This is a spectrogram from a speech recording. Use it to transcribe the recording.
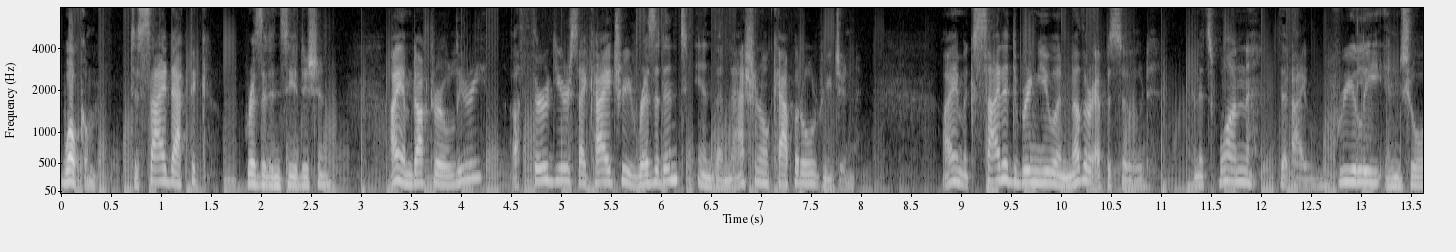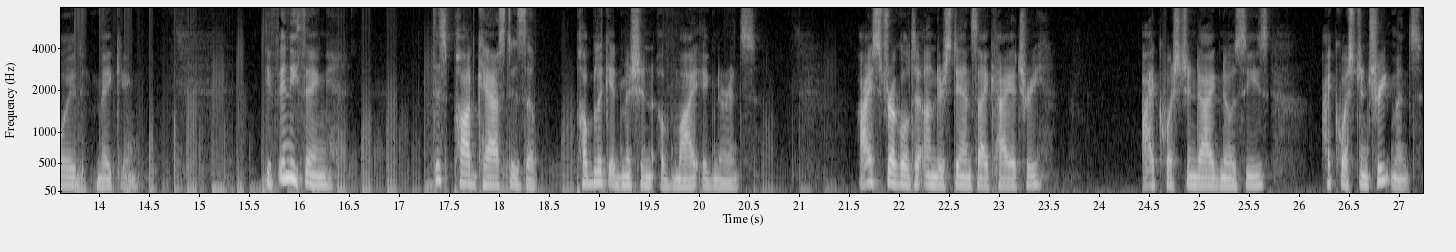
Welcome to Psydactic Residency Edition. I am Dr. O'Leary, a third year psychiatry resident in the National Capital Region. I am excited to bring you another episode, and it's one that I really enjoyed making. If anything, this podcast is a public admission of my ignorance. I struggle to understand psychiatry. I question diagnoses. I question treatments.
